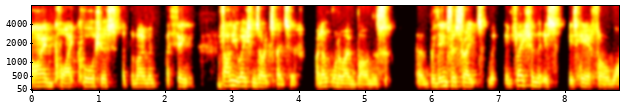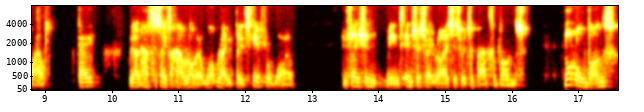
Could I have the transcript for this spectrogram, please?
I'm quite cautious at the moment. I think valuations are expensive. I don't want to own bonds. Um, with interest rates, with inflation that is, is here for a while. Okay. We don't have to say for how long and at what rate, but it's here for a while. Inflation means interest rate rises, which are bad for bonds not all bonds.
